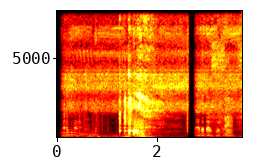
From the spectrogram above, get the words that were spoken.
ഒന്നര കിലോ അതിന്റെ പറിച്ചു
